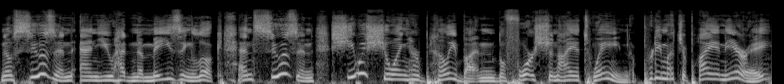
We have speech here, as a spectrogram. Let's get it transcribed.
Now, Susan and you had an amazing look. And Susan, she was showing her belly button before Shania Twain. Pretty much a pioneer, eh?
